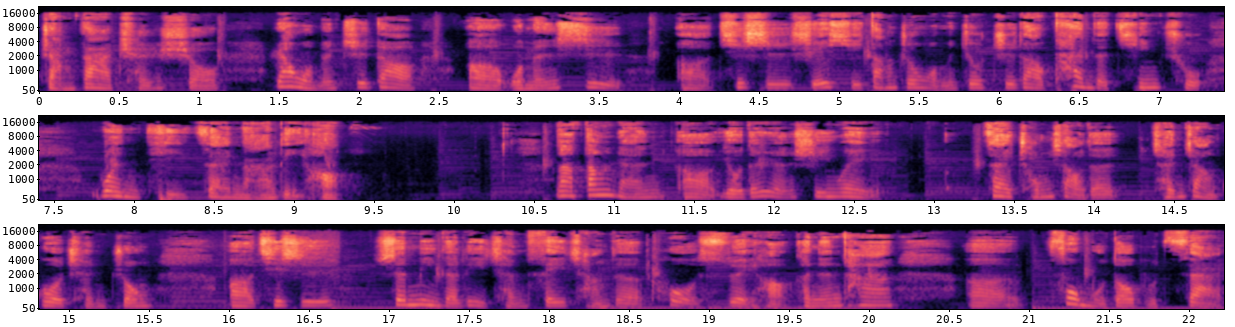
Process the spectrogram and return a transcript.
长大成熟，让我们知道呃我们是呃其实学习当中我们就知道看得清楚问题在哪里哈。那当然，呃，有的人是因为在从小的成长过程中，呃，其实生命的历程非常的破碎，哈，可能他呃父母都不在，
